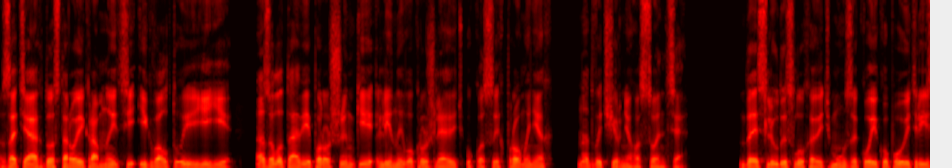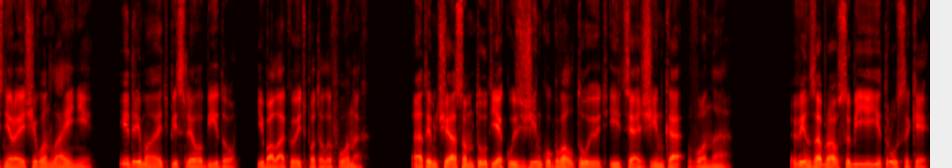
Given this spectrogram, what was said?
Затяг до старої крамниці і гвалтує її, а золотаві порошинки ліниво кружляють у косих променях надвечірнього сонця. Десь люди слухають музику і купують різні речі в онлайні, і дрімають після обіду, і балакають по телефонах. А тим часом тут якусь жінку гвалтують, і ця жінка вона. Він забрав собі її трусики.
